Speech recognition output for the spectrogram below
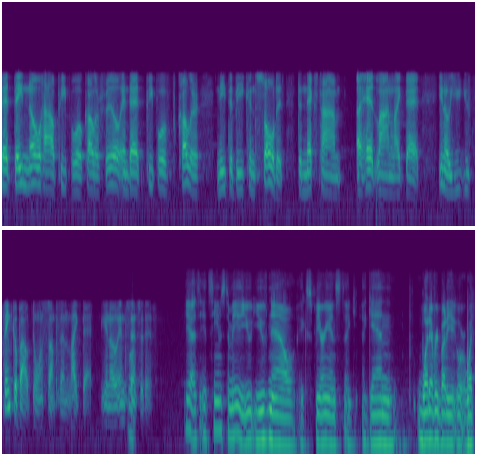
That they know how people of color feel, and that people of color need to be consulted the next time a headline like that. You know, you you think about doing something like that. You know, insensitive. Well, yeah, it, it seems to me that you you've now experienced again what everybody or what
